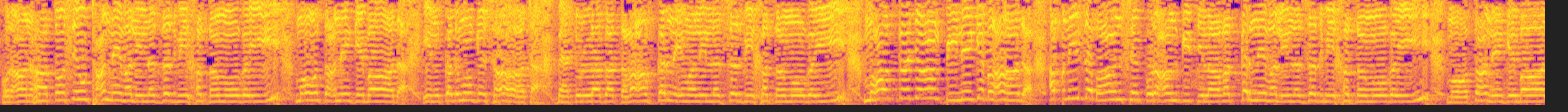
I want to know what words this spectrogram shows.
قرآن ہاتھوں سے اٹھانے والی لذت بھی ختم ہو گئی۔ موت آنے کے بعد ان قدموں کے ساتھ بیت اللہ کا طواف کرنے والی لذت بھی ختم ہو گئی۔ موت کا جام پینے کے بعد اپنی زبان سے قرآن کی تلاوت کرنے والی لذت بھی ختم ہو گئی۔ موت آنے کے بعد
